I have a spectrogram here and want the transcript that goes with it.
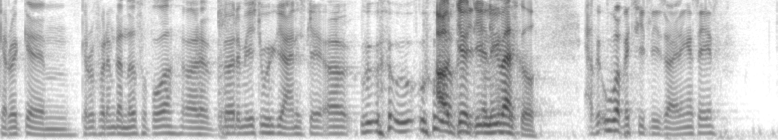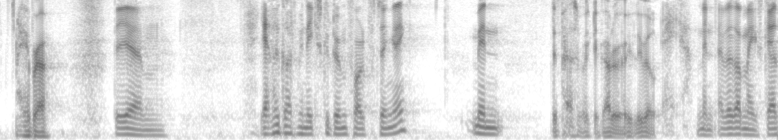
Kan du ikke, øhm, kan du få dem der nede for bordet? Og noget af det mest uhygieniske og u- u- u- oh, det, er nyvasket. Ja, Okay, uappetitlige, så jeg længere set. Hey, bro. Det. Um, jeg ved godt, man ikke skal dømme folk for ting, ikke? Men, Det passer ikke, det gør du jo alligevel. ja, ja, men jeg ved godt, man ikke skal.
